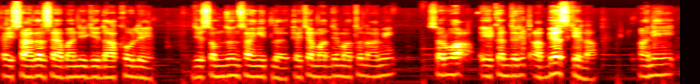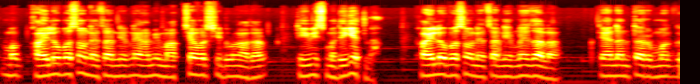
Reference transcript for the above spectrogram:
काही सागर साहेबांनी जे दाखवले जे समजून सांगितलं त्याच्या माध्यमातून आम्ही सर्व एकंदरीत अभ्यास केला आणि मग फायलो बसवण्याचा निर्णय आम्ही मागच्या वर्षी दोन हजार तेवीसमध्ये घेतला. फायलो बसवण्याचा निर्णय झाला. त्यानंतर मग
